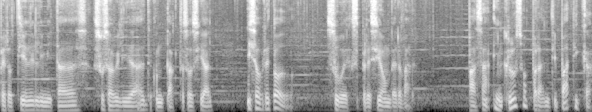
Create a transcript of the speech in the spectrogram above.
pero tiene limitadas sus habilidades de contacto social y sobre todo su expresión verbal. Pasa incluso por antipática,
